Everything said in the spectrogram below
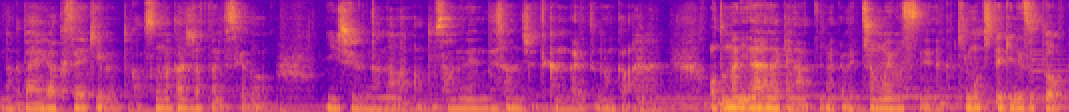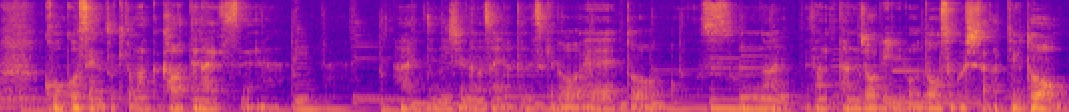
なんか大学生気分とかそんな感じだったんですけど27あと3年で30って考えるとなんか大人にならなきゃなってなんかめっちゃ思いますね。なんか気持ち的にずっと高校生の時となんか変わってないですね。はい。で27歳になったんですけどえっ、とそんな誕生日をどう過ごしたかっていうとも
